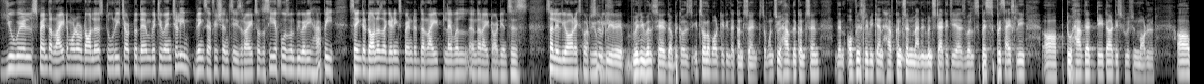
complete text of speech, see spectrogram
you will spend the right amount of dollars to reach out to them, which eventually brings efficiencies, right? So the CFOs will be very happy saying the dollars are getting spent at the right level and the right audiences. Salil, your expert Absolutely, view, very well said, uh, because it's all about getting the consent. So once you have the consent, then obviously we can have consent management strategy as well, precisely uh, to have that data distribution model. Uh,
